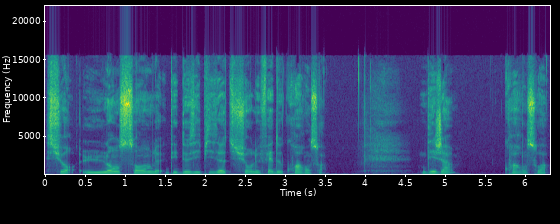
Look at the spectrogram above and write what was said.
sur l'ensemble des deux épisodes sur le fait de croire en soi. Déjà, croire en soi,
